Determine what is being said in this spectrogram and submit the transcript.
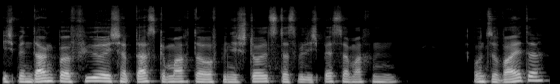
ich bin dankbar für, ich habe das gemacht, darauf bin ich stolz, das will ich besser machen und so weiter.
